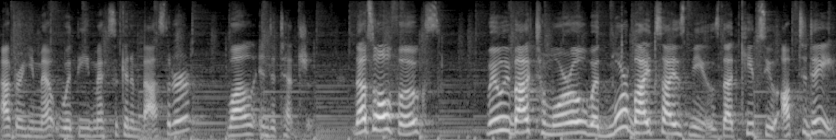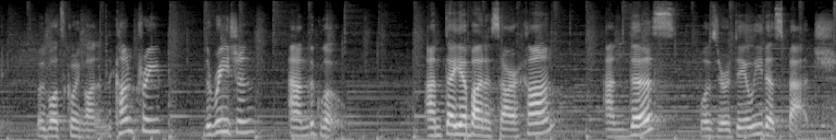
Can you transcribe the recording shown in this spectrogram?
after he met with the Mexican ambassador while in detention. That's all, folks. We'll be back tomorrow with more bite sized news that keeps you up to date with what's going on in the country, the region, and the globe. I'm Tayyaba Nisar Khan, and this was your Daily Dispatch.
